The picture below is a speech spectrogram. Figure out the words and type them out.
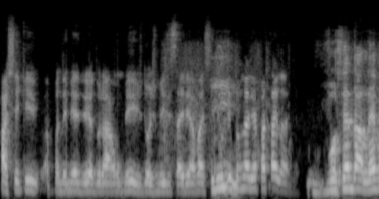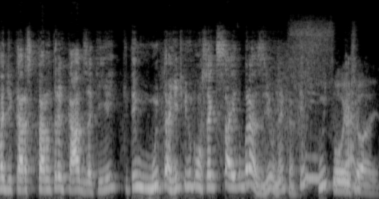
Achei que a pandemia iria durar um mês, dois meses e sairia a vacina e eu retornaria para a Tailândia. Você é da leva de caras que ficaram trancados aqui, que tem muita gente que não consegue sair do Brasil, né, cara? Tem muito. Foi, cara. Jorge.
